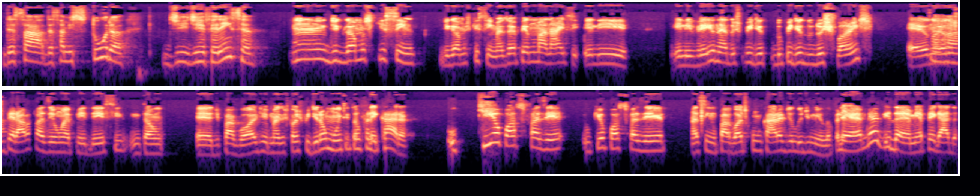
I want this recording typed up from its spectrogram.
dessa, dessa mistura de, de referência? Hum, digamos que sim. Digamos que sim. Mas o EP Numa Nice, ele, ele veio, né, dos pedido, do pedido dos fãs. É, eu, não, uhum. eu não esperava fazer um EP desse, então é, de pagode, mas os fãs pediram muito, então eu falei, cara, o que eu posso fazer? O que eu posso fazer, assim, o pagode com cara de Ludmilla? Eu falei, é minha vida, é minha pegada.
